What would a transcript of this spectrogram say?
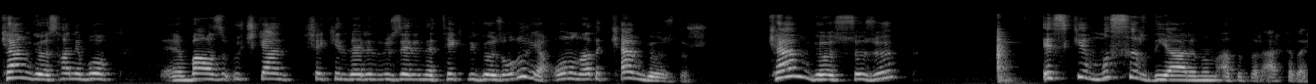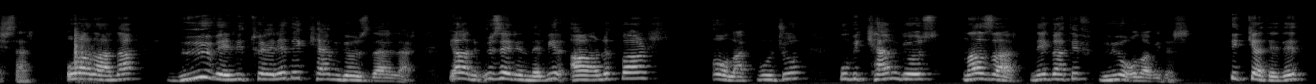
Kem göz hani bu e, bazı üçgen şekillerin üzerinde tek bir göz olur ya onun adı kem gözdür. Kem göz sözü eski Mısır diyarının adıdır arkadaşlar. Oralarda büyü ve ritüele de kem göz derler. Yani üzerinde bir ağırlık var. Oğlak burcu. Bu bir kem göz, nazar, negatif büyü olabilir. Dikkat edin.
